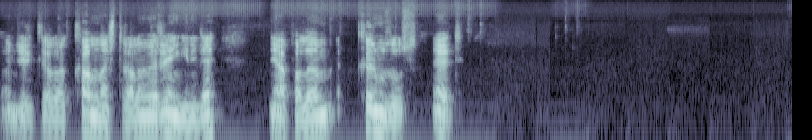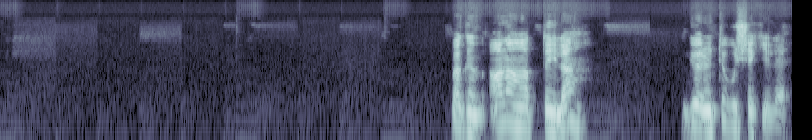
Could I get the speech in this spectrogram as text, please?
Öncelikle olarak kalınlaştıralım ve rengini de ne yapalım? Kırmızı olsun. Evet. Bakın ana hattıyla görüntü bu şekilde.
